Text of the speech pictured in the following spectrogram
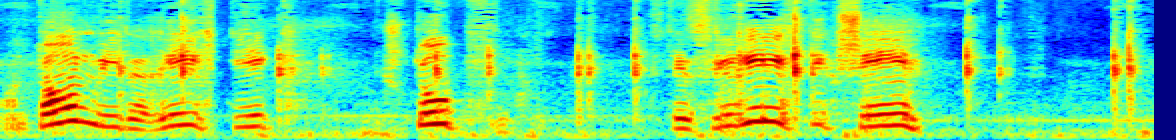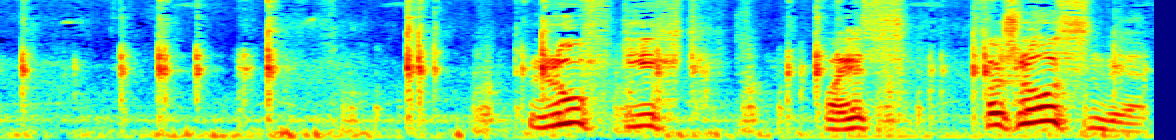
Und dann wieder richtig stopfen. Das ist richtig schön luftdicht alles verschlossen wird.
